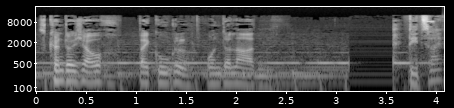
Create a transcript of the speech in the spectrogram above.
Das könnt ihr euch auch bei Google runterladen. Die zwei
